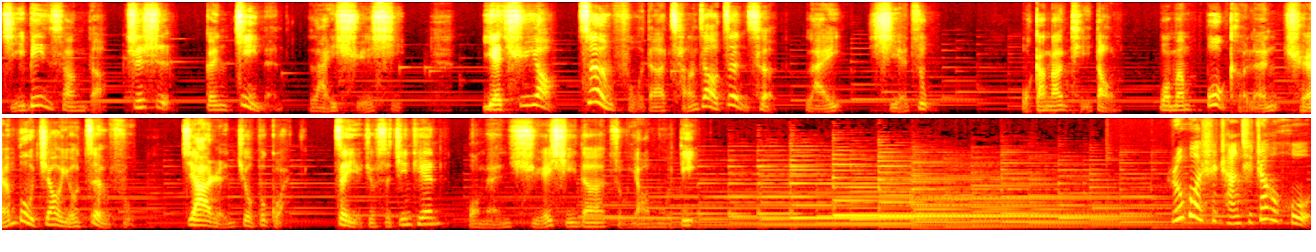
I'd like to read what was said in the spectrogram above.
疾病上的知识跟技能来学习，也需要政府的长照政策来协助。我刚刚提到了，我们不可能全部交由政府，家人就不管。这也就是今天我们学习的主要目的。如果是长期照护，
